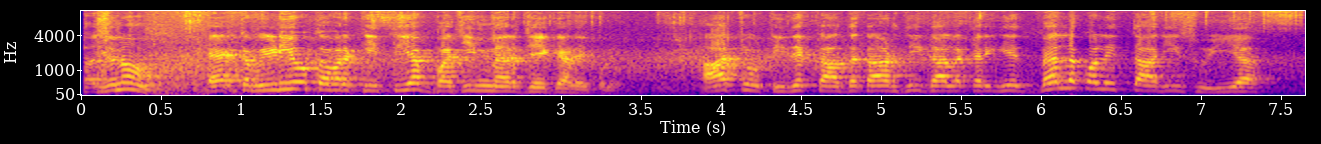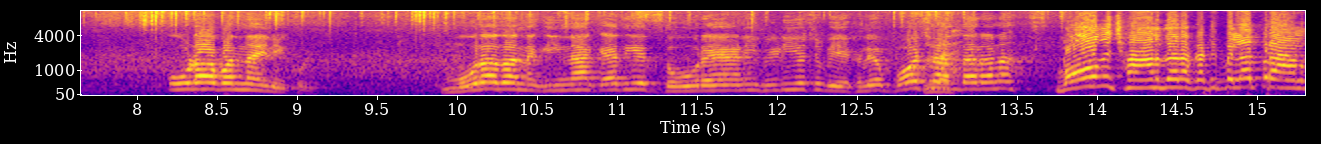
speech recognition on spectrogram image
ਸੱਜਣੋ ਇੱਕ ਵੀਡੀਓ ਕਵਰ ਕੀਤੀ ਆ ਬਚੀ ਮਿਰਜੇ ਵਾਲੇ ਕੋਲੇ। ਆ ਝੋਟੀ ਦੇ ਕੱਦ ਕਾਠ ਦੀ ਗੱਲ ਕਰੀਏ ਬਿਲਕੁਲ ਹੀ ਤਾਜੀ ਸੂਈ ਆ। ਓੜਾ ਬੰਨਾ ਹੀ ਨਹੀਂ ਕੋਈ। ਮੋਹਰਾ ਦਾ ਨਗੀਨਾ ਕਹਿ ਦਈਏ ਦੋ ਰੈਣੀ ਵੀਡੀਓ 'ਚ ਵੇਖ ਲਿਓ ਬਹੁਤ ਸ਼ਾਨਦਾਰ ਆ ਨਾ। ਬਹੁਤ ਸ਼ਾਨਦਾਰ ਆ ਕੱਟੀ ਪਹਿਲਾਂ ਭੈਣ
